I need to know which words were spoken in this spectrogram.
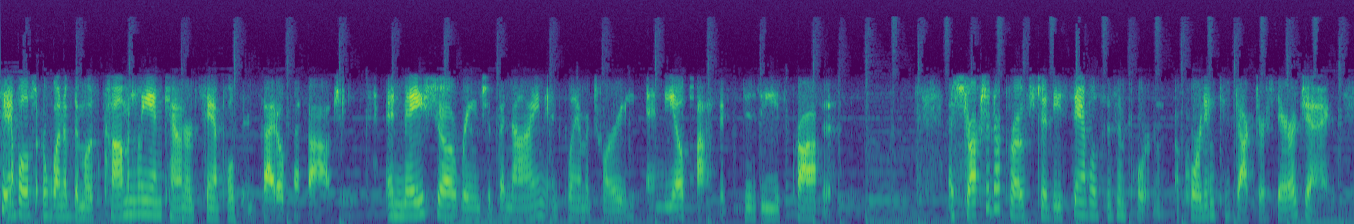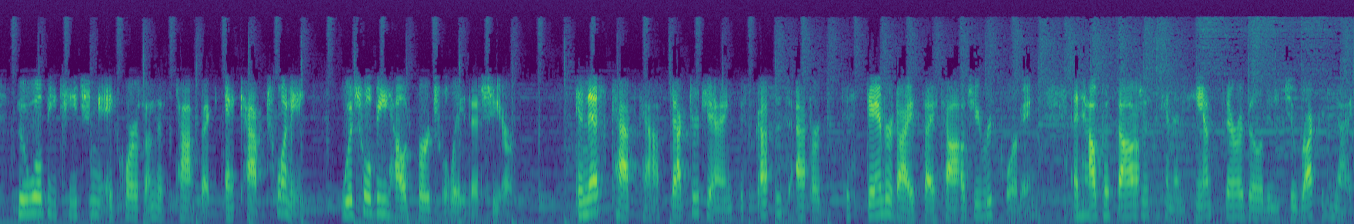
samples are one of the most commonly encountered samples in cytopathology and may show a range of benign, inflammatory, and neoplastic disease processes. A structured approach to these samples is important, according to Dr. Sarah Jiang, who will be teaching a course on this topic at CAP 20, which will be held virtually this year. In this CAPcast, Dr. Jiang discusses efforts to standardize cytology reporting and how pathologists can enhance their ability to recognize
